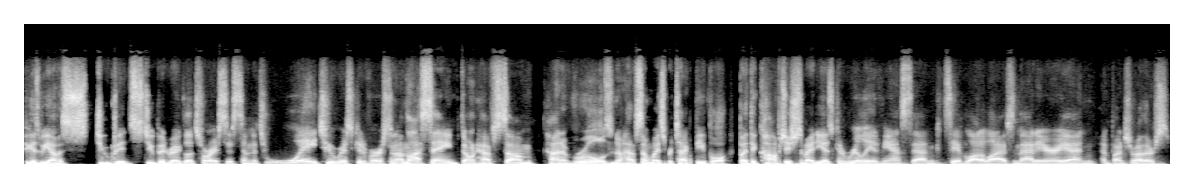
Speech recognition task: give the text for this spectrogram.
because we have a stupid, stupid regulatory system that's way too risk adverse. And I'm not saying don't have some kind of rules and don't have some ways to protect people, but the competition of ideas could really advance that and could save a lot of lives in that area and a bunch of others.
